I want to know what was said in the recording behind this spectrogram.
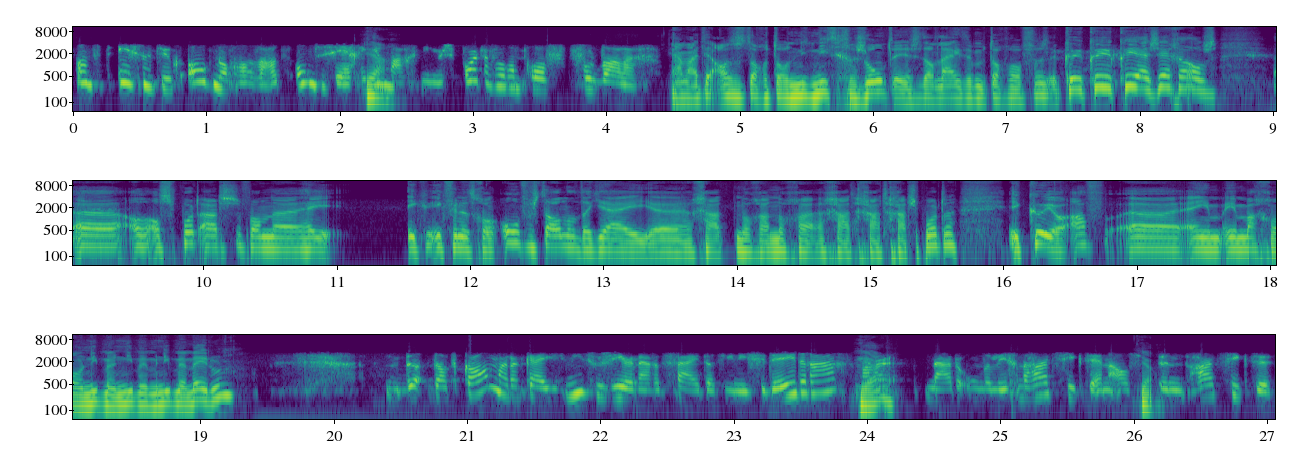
Want het is natuurlijk ook nogal wat om te zeggen, Ja. je mag niet meer sporten voor een profvoetballer. Ja, maar het- als het toch, toch niet, niet gezond is, dan lijkt het me toch wel... Kun, kun, kun jij zeggen als, eh, als, sportarts van... eh, hey, ik, ik vind het gewoon onverstandig dat jij eh, gaat, nog, nog gaat, gaat, gaat sporten. Ik keur jou af en je, je mag gewoon niet meer, niet, meer, niet meer meedoen? Dat kan, maar dan kijk ik niet zozeer naar het feit dat hij een ICD draagt. Maar naar de onderliggende hartziekte. En als Ja. een hartziekte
